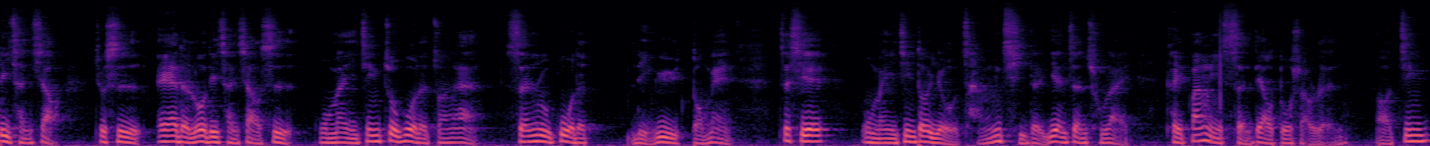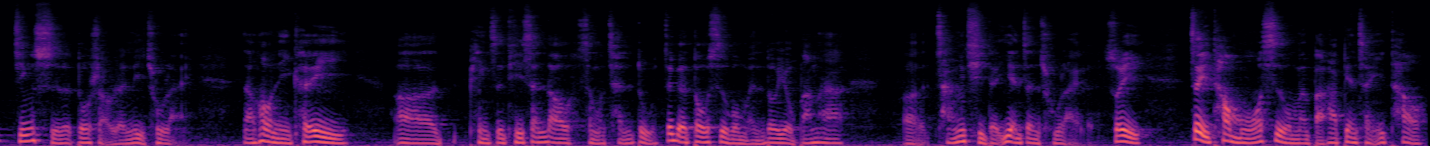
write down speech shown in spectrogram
地成效，就是 AI 的落地成效，是我们已经做过的专案、深入过的领域 domain，这些我们已经都有长期的验证出来。可以帮你省掉多少人啊？精精实了多少人力出来？然后你可以啊、呃，品质提升到什么程度？这个都是我们都有帮他呃长期的验证出来了。所以这一套模式，我们把它变成一套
